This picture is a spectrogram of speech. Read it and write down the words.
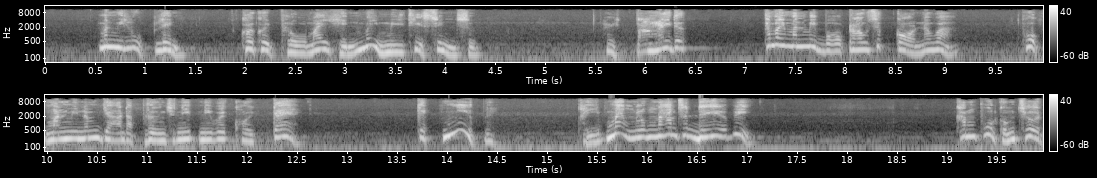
ๆ มันมีลูกเล่น ค่อยๆโผล่ไม่เห็นไม่มีที่สิ้นสุดให้ตายเด้อทำไมมันไม่บอกเราซะก่อนนะว่า พวกมันมีน้ำยาดับเพลิงชนิดนี้ไว้คอยแก้ เก็บเงียบเลยถีบแม่งลงน้ำซะดีอะพี่คำพูดของเชิด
